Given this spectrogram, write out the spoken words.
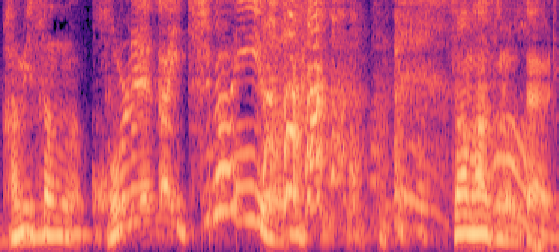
かみさんが「これが一番いいよ」って言って。サマーズの歌より。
